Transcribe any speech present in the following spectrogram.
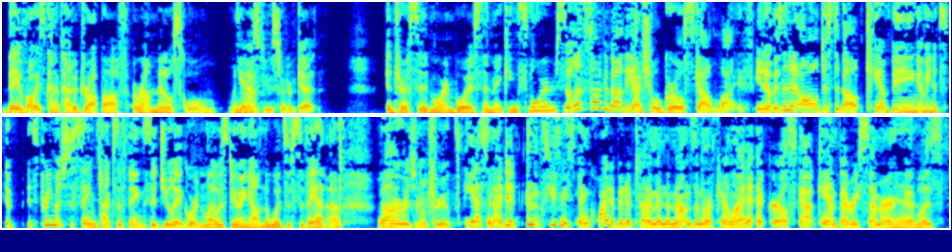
they've always kind of had a drop off around middle school when Yeah. girls do sort of get interested more in boys than making s'mores. But let's talk about the actual Girl Scout life. You know, isn't it all just about camping? I mean, it's it, it's pretty much the same types of things that Juliette Gordon Low is doing out in the woods of Savannah with her original troop. Yes, and I did, excuse me, spend quite a bit of time in the mountains of North Carolina at Girl Scout camp every summer. Man. It was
